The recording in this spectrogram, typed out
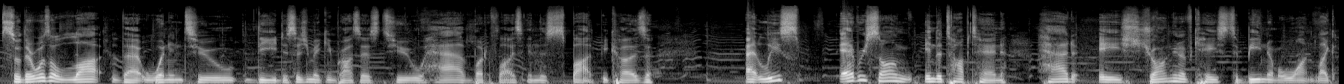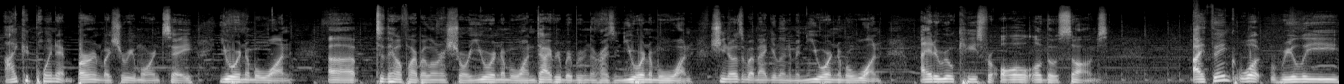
So there was a lot that went into the decision making process to have Butterflies in this spot because at least every song in the top 10 had a strong enough case to be number one. Like I could point at Burn by Cherie Moore and say, You are number one. Uh, to the Hellfire by Lorna Shore, you are number one. Die Free by Bring the Horizon, you are number one. She Knows About Maggie Lindemann, you are number one. I had a real case for all of those songs. I think what really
